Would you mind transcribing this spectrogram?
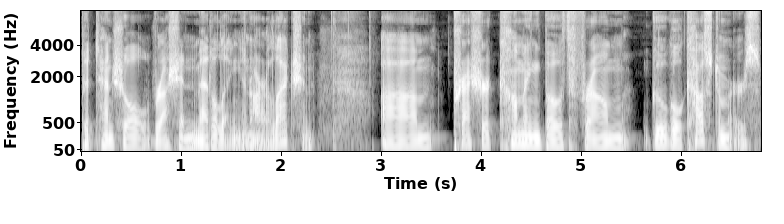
potential Russian meddling in our election, um, pressure coming both from Google customers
